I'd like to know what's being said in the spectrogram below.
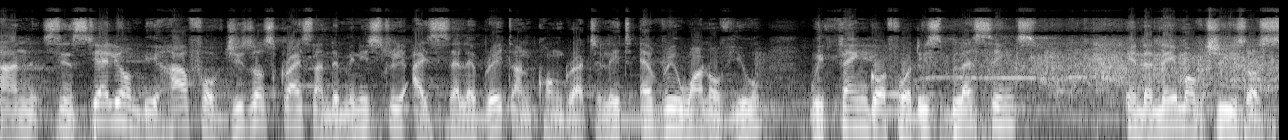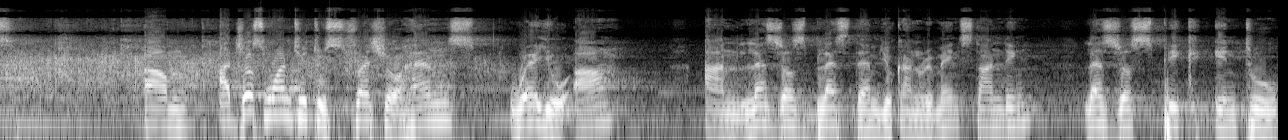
and sincerely on behalf of jesus christ and the ministry i celebrate and congratulate every one of you we thank god for these blessings in the name of jesus um, I just want you to stretch your hands where you are and let's just bless them. You can remain standing. Let's just speak into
